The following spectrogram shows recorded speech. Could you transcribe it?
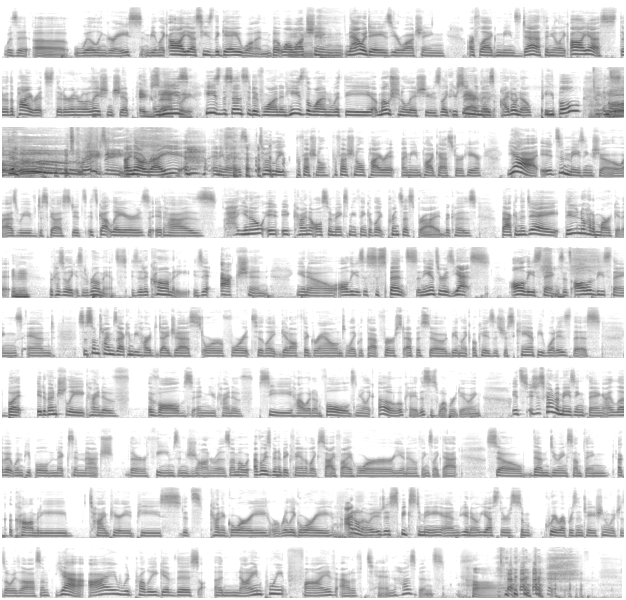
was it uh Will and Grace and being like, oh yes, he's the gay one. But while mm-hmm. watching nowadays, you're watching Our Flag Means Death, and you're like, oh yes, they're the pirates that are in a relationship, and he's he's the sensitive one, and he's the one with the emotional issues. Like you're seeing them as I don't know people instead. that's crazy I know, right? Anyways, totally professional, professional pirate. I mean, podcaster here. Yeah, it's an amazing show, as we've discussed. It's it's got layers. It has, you know, it it kind of also makes me think of like Princess Bride because back in the day they didn't know how to market it mm-hmm. because they're like, is it a romance? Is it a comedy? Is it action? You know, all these suspense, and the answer is yes all these things. It's all of these things. And so sometimes that can be hard to digest or for it to like get off the ground, like with that first episode, being like, okay, is this just campy? What is this? But it eventually kind of evolves and you kind of see how it unfolds and you're like, oh, okay, this is what we're doing. It's, it's just kind of amazing thing. I love it when people mix and match their themes and genres. I'm a, I've always been a big fan of like sci-fi horror, you know, things like that. So them doing something a, a comedy time period piece that's kind of gory or really gory. I don't know, it just speaks to me and you know, yes, there's some queer representation, which is always awesome. Yeah, I would probably give this a 9.5 out of 10 husbands.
